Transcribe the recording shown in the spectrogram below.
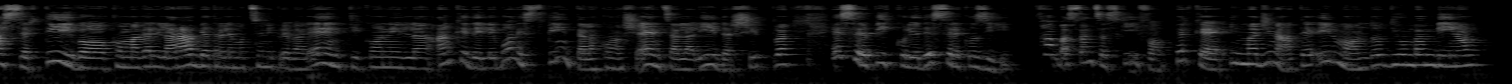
assertivo, con magari la rabbia tra le emozioni prevalenti, con il, anche delle buone spinte alla conoscenza, alla leadership, essere piccoli ed essere così fa abbastanza schifo perché immaginate il mondo di un bambino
